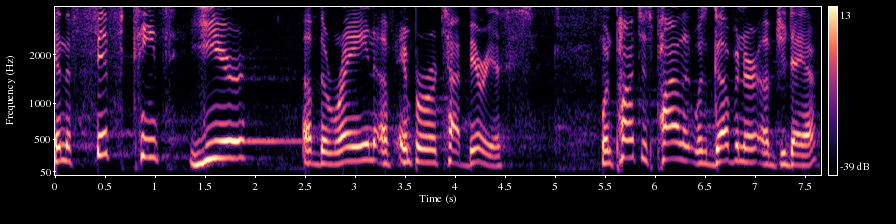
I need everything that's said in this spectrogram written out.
In the fifteenth year of the reign of Emperor Tiberius, when Pontius Pilate was governor of Judea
